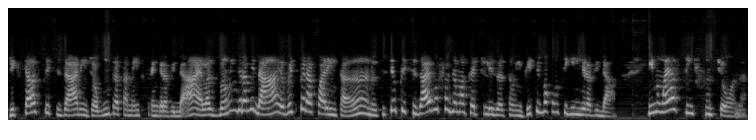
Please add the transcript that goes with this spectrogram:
de que se elas precisarem de algum tratamento para engravidar, elas vão engravidar. Eu vou esperar 40 anos e se eu precisar, eu vou fazer uma fertilização in vitro e vou conseguir engravidar. E não é assim que funciona.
